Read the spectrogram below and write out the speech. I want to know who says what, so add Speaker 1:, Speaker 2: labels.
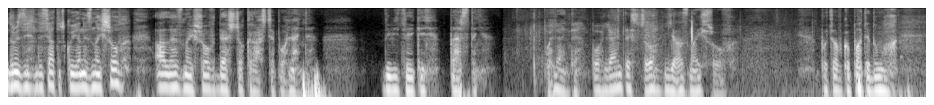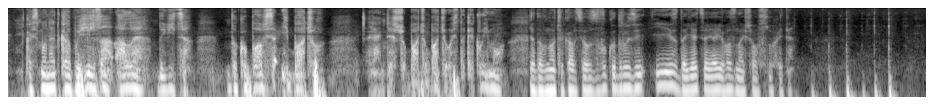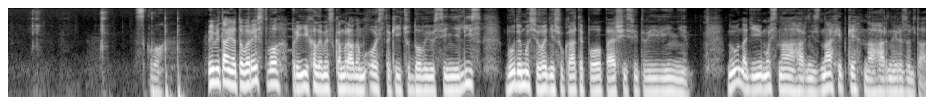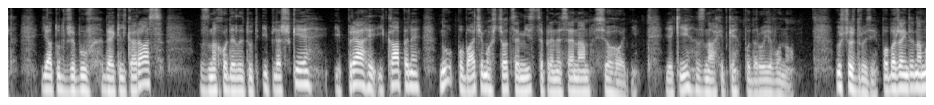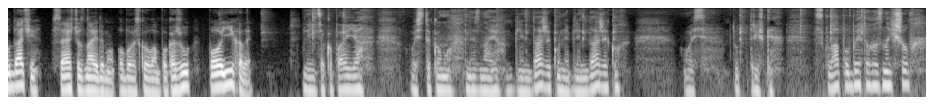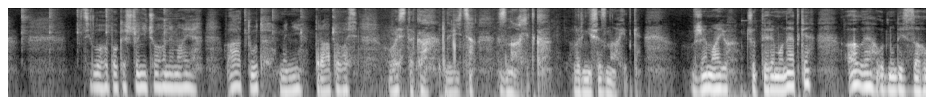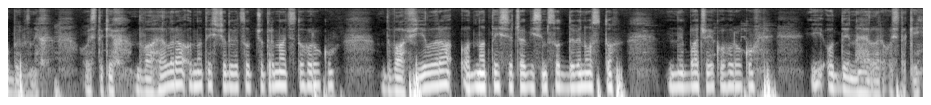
Speaker 1: Друзі, десяточку я не знайшов, але знайшов дещо краще. Погляньте. Дивіться, який перстень. Погляньте, погляньте, що я знайшов. Почав копати, думав, якась монетка або гільза, але дивіться, докопався і бачу. Гляньте, що бачу, бачу ось таке клеймо. Я давно чекав цього звуку, друзі, і здається, я його знайшов. Слухайте. Скло. Вітання, товариство! Приїхали ми з камрадом ось такий чудовий осінній ліс. Будемо сьогодні шукати по Першій світовій війні. Ну, надіємось на гарні знахідки, на гарний результат. Я тут вже був декілька разів. Знаходили тут і пляшки, і пряги, і капини. Ну, побачимо, що це місце принесе нам сьогодні, які знахідки подарує воно. Ну що ж, друзі, побажайте нам удачі. Все, що знайдемо, обов'язково вам покажу. Поїхали! Дивіться, копаю я ось такому, не знаю, бліндажику, не бліндажику. Ось тут трішки скла побитого знайшов. Цілого поки що нічого немає. А тут мені трапилась ось така, дивіться, знахідка. Верніше знахідки. Вже маю чотири монетки, але одну десь загубив з них. Ось таких два гелера 1914 року. Два філера 1890, не бачу якого року. І один гелер ось такий.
